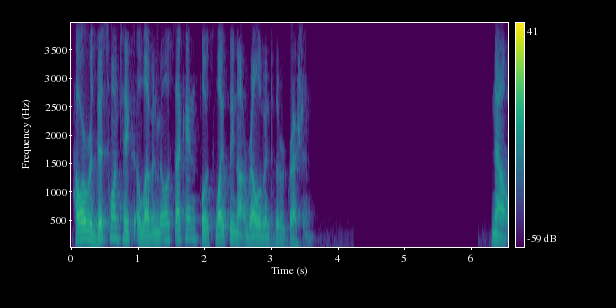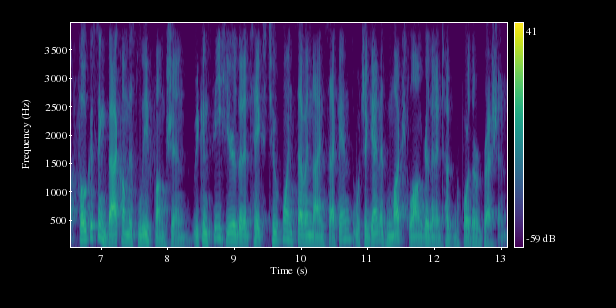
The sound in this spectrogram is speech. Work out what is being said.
However, this one takes 11 milliseconds, so it's likely not relevant to the regression. Now, focusing back on this leaf function, we can see here that it takes 2.79 seconds, which again is much longer than it took before the regression.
